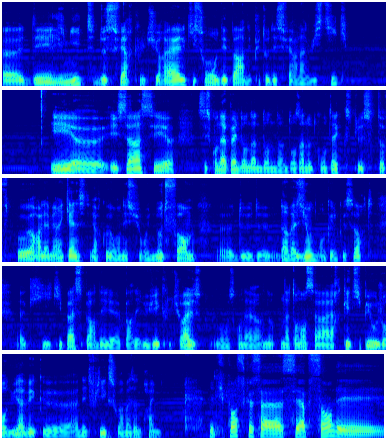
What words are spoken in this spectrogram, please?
euh, des limites de sphères culturelles qui sont au départ des, plutôt des sphères linguistiques euh, et, ça, c'est ce qu'on appelle dans un, dans, un, autre contexte le soft power à l'américaine, c'est-à-dire qu'on est sur une autre forme euh, d'invasion, en quelque sorte, euh, qui, passe par des, par des leviers culturels, ce qu'on a, on a tendance à archétyper aujourd'hui avec Netflix ou Amazon Prime. Et tu penses que ça c'est absent des,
